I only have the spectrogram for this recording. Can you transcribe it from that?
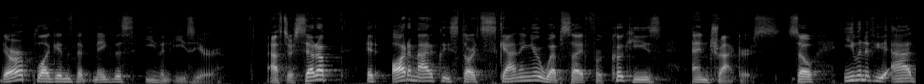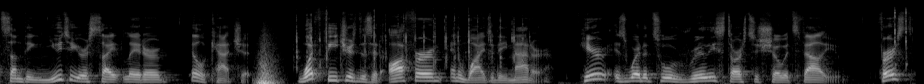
there are plugins that make this even easier. After setup, it automatically starts scanning your website for cookies and trackers. So even if you add something new to your site later, it'll catch it. What features does it offer and why do they matter? Here is where the tool really starts to show its value. First,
